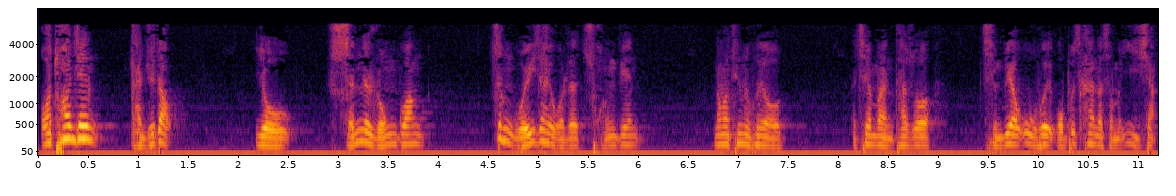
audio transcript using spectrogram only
我突然间感觉到有神的荣光正围在我的床边。那么听众朋友，千万他说，请不要误会，我不是看到什么异象，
